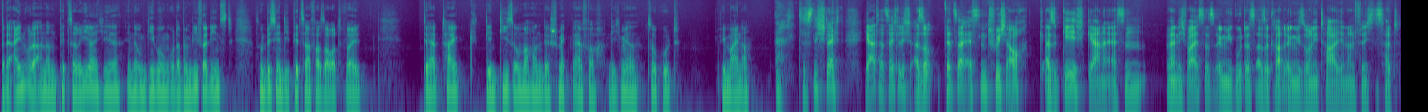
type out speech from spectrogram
bei der einen oder anderen Pizzeria hier in der Umgebung oder beim Lieferdienst so ein bisschen die Pizza versaut, weil der Teig, den die so machen, der schmeckt einfach nicht mehr so gut wie meiner. Das ist nicht schlecht. Ja, tatsächlich, also Pizza essen tue ich auch, also gehe ich gerne essen, wenn ich weiß, dass es irgendwie gut ist. Also gerade irgendwie so in Italien, dann finde ich das halt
